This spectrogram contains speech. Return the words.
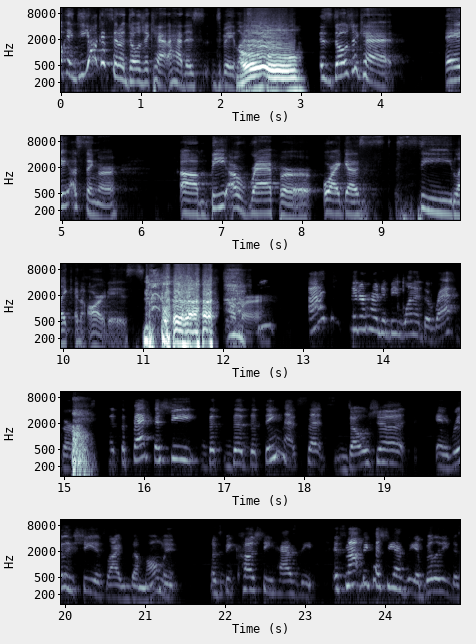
Okay, do y'all consider Doja Cat? I had this debate. Like, Oh, is Doja Cat a a singer, um, b a rapper, or I guess c like an artist? I consider her to be one of the rap girls. But the fact that she, the, the the thing that sets Doja, and really she is like the moment, is because she has the. It's not because she has the ability to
